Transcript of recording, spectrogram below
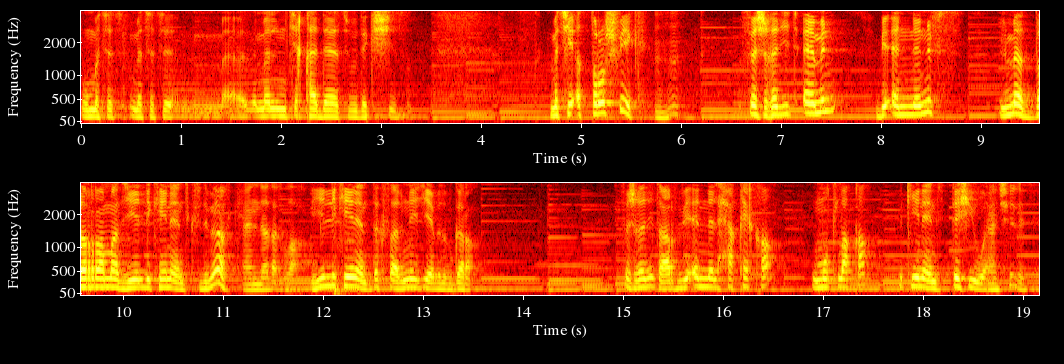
وما تت... ما, تت... ما- ما الانتقادات وداك الشيء ما تيأثروش فيك. فاش غادي تآمن بأن نفس الماده الرماديه اللي كاينة عندك في دماغك عند هذاك الآخر. هي اللي كاينة عند داك صاحب اللي تيعبد بقرة. فاش غادي تعرف بأن الحقيقة المطلقة ما كاينة عند حتى شي واحد. هادشي اللي كاين.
